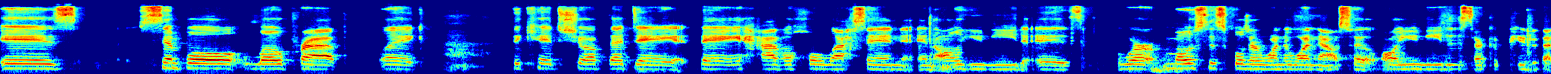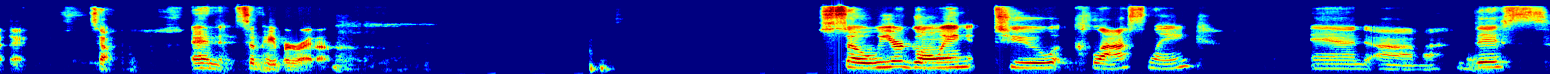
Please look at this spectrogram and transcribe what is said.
is simple, low prep, like the kids show up that day, they have a whole lesson and all you need is where most of the schools are one-to-one now. So all you need is their computer that day. So, and some paper to write on. So we are going to ClassLink and um, this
